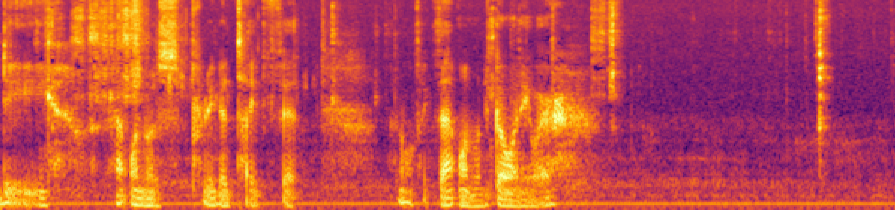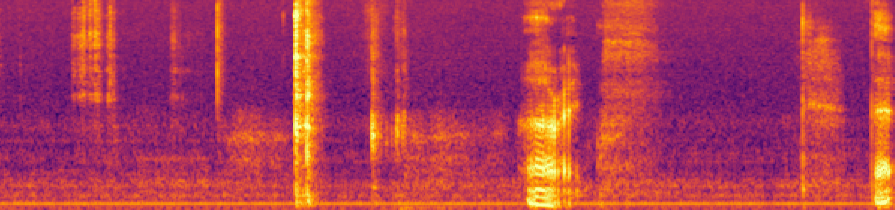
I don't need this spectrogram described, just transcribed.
D. That one was pretty good tight fit. I don't think that one would go anywhere. All right. That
